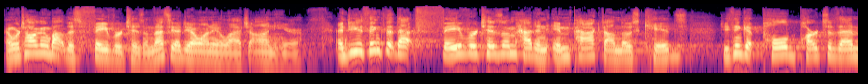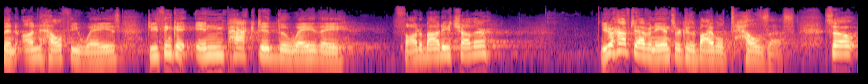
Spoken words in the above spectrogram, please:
And we're talking about this favoritism. That's the idea I want you to latch on here. And do you think that that favoritism had an impact on those kids? Do you think it pulled parts of them in unhealthy ways? Do you think it impacted the way they thought about each other? You don't have to have an answer because the Bible tells us. So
